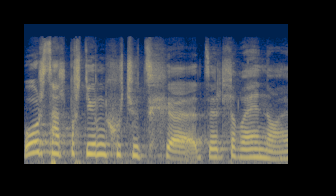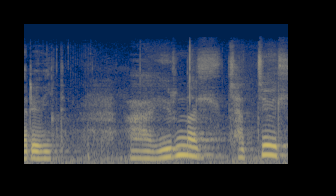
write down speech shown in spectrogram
Өөр салбарт ер нь хүч үзэх э, зорилго байна уу арай үед? А ер нь бол чадчихвэл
